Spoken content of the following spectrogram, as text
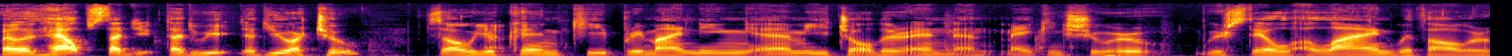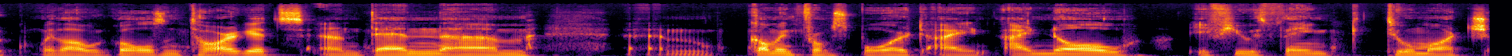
Well, it helps that you, that we that you are two, so you yeah. can keep reminding um, each other and, and making sure we're still aligned with our with our goals and targets. And then um, um, coming from sport, I I know if you think too much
